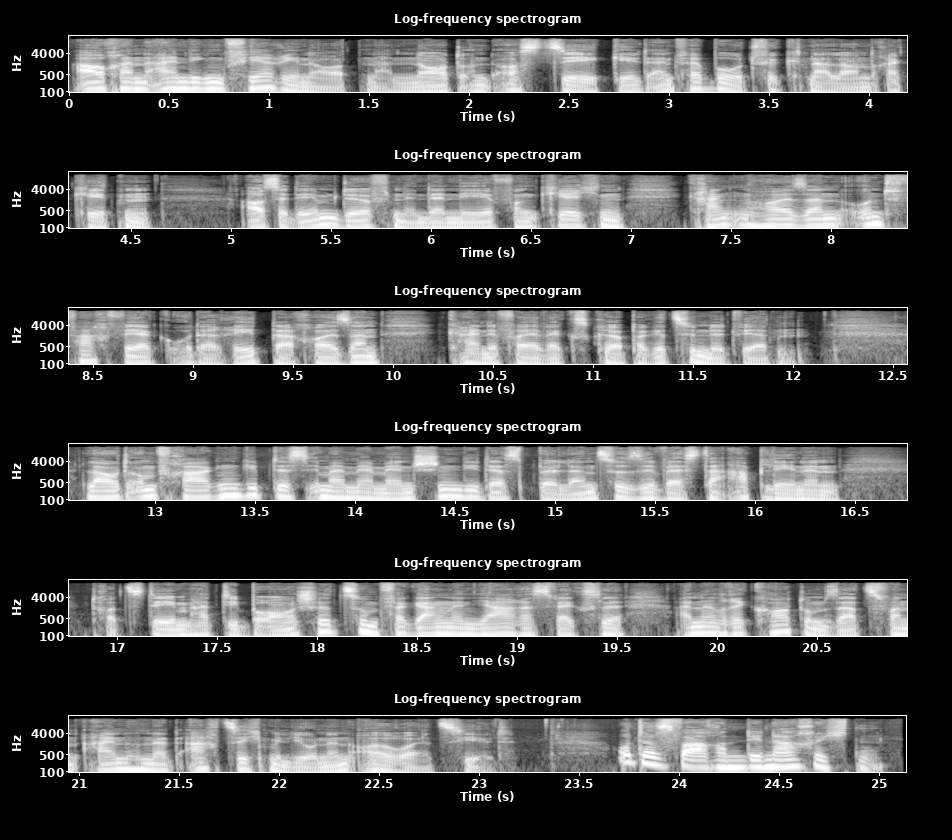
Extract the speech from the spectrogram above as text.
Auch an einigen Ferienorten an Nord- und Ostsee gilt ein Verbot für Knaller und Raketen. Außerdem dürfen in der Nähe von Kirchen, Krankenhäusern und Fachwerk- oder Reddachhäusern keine Feuerwerkskörper gezündet werden. Laut Umfragen gibt es immer mehr Menschen, die das Böllern zu Silvester ablehnen. Trotzdem hat die Branche zum vergangenen Jahreswechsel einen Rekordumsatz von 180 Millionen Euro erzielt. Und das waren die Nachrichten.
